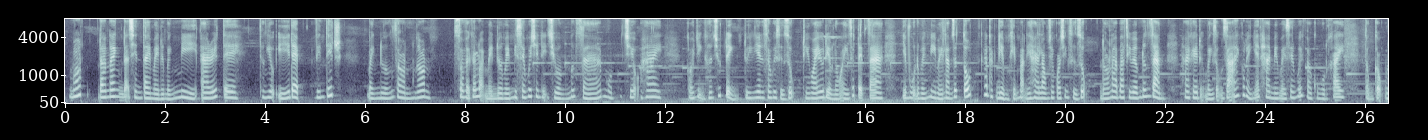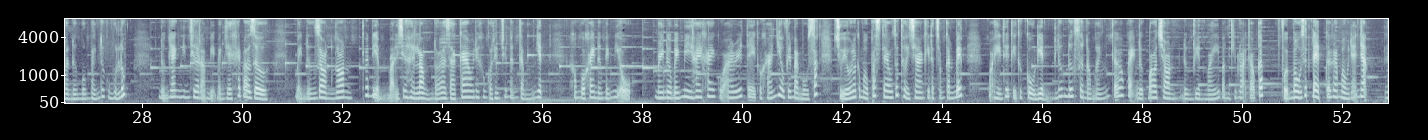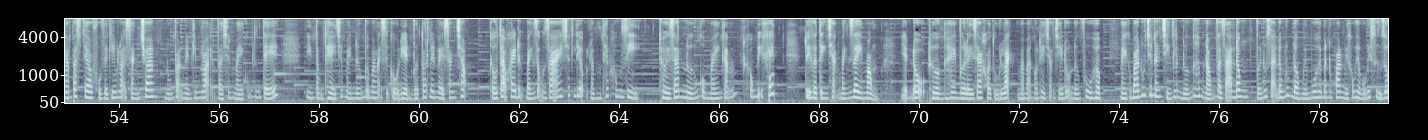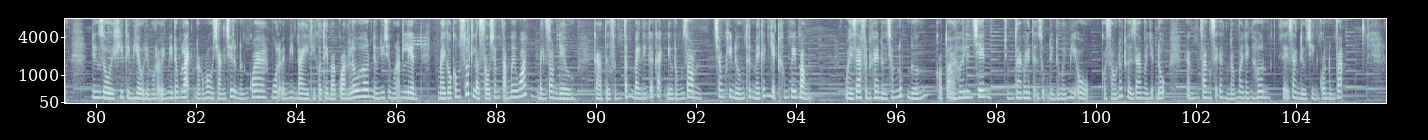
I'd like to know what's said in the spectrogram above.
Mod Đan Anh đã trên tay máy nướng bánh mì Arete, thương hiệu Ý đẹp, vintage, bánh nướng giòn ngon. So với các loại máy nướng bánh mì sandwich trên thị trường, mức giá 1 triệu 2 có nhỉnh hơn chút đỉnh. Tuy nhiên sau khi sử dụng thì ngoài ưu điểm là ánh rất đẹp da, nhiệm vụ nướng bánh mì máy làm rất tốt. Các đặc điểm khiến bạn ấy hài lòng trong quá trình sử dụng đó là ba phím bấm đơn giản, hai khay đựng bánh rộng rãi, có thể nhét hai miếng bánh sandwich vào cùng một khay, tổng cộng là nướng bốn bánh được cùng một lúc. Nướng nhanh nhưng chưa làm bị bánh cháy khét bao giờ. Bánh nướng giòn ngon. Các điểm bạn ấy chưa hài lòng đó là giá cao nhưng không có thêm chức năng cảm nhiệt, không có khay nướng bánh mì ổ, Máy nướng bánh mì hai khay của Arete có khá nhiều phiên bản màu sắc, chủ yếu là các màu pastel rất thời trang khi đặt trong căn bếp. Ngoại hình thiết kế cực cổ điển, lớp nước sơn nóng ánh, các góc cạnh được bo tròn, đường viền máy bằng kim loại cao cấp. Phối màu rất đẹp, các gam màu nhã nhặn, gam pastel phủ với kim loại sáng choang, núm vặn viền kim loại và chân máy cũng tinh tế. Nhìn tổng thể chiếc máy nướng vừa mang lại sự cổ điển vừa toát lên vẻ sang trọng. Cấu tạo khay đựng bánh rộng rãi, chất liệu là bằng thép không gì. Thời gian nướng của máy ngắn, không bị khét. Tùy vào tình trạng bánh dày mỏng, nhiệt độ thường hay vừa lấy ra khỏi tủ lạnh mà bạn có thể chọn chế độ nướng phù hợp. Máy có ba nút chức năng chính là nướng hâm nóng và giã đông. Với nút giã đông lúc đầu mới mua hơi băn khoăn vì không hiểu mục đích sử dụng. Nhưng rồi khi tìm hiểu thì một loại bánh mì đông lạnh nó có màu trắng chưa được nướng qua. Mua loại bánh mì này thì có thể bảo quản lâu hơn nếu như chưa muốn ăn liền. Máy có công suất là 680W, bánh giòn đều, cả từ phần tâm bánh đến các cạnh đều nóng giòn. Trong khi nướng thân máy cách nhiệt không gây bỏng, Ngoài ra phần khay nướng trong lúc nướng có tỏa hơi lên trên, chúng ta có thể tận dụng để nướng bánh mì ổ, có 6 nấc thời gian và nhiệt độ, càng tăng sẽ càng nóng và nhanh hơn, dễ dàng điều chỉnh quan đúng vặn.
